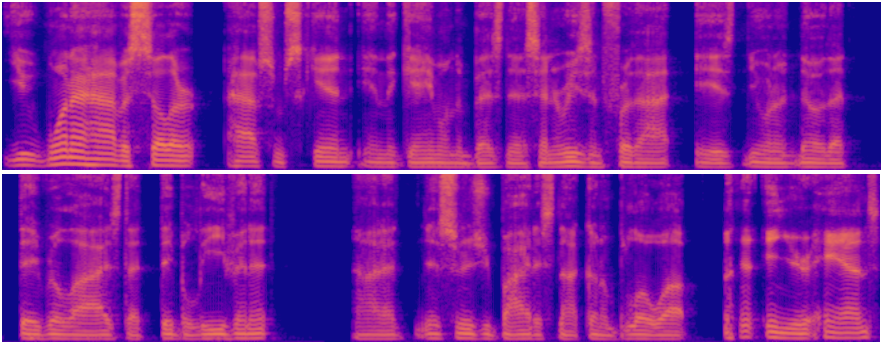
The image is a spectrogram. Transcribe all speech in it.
you want to have a seller have some skin in the game on the business. And the reason for that is you want to know that they realize that they believe in it. Uh, as soon as you buy it, it's not going to blow up in your hands.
